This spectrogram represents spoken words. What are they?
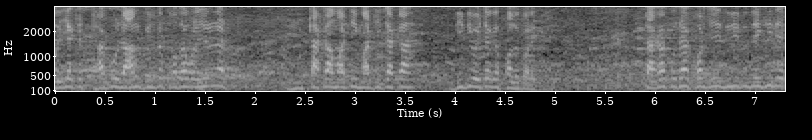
ওই যে একটা ঠাকুর রামকৃষ্ণ কথা বলেছিল না? টাকা, মাটি মাটি, টাকা, দিদি ওইটাকে ফলো করে টাকা কোথায় খরচ হয়েছে দিদি একটু দেখি দে।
